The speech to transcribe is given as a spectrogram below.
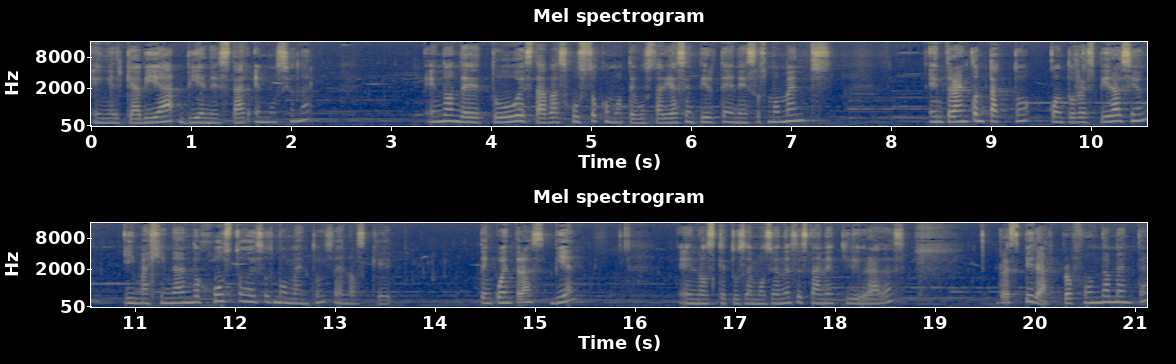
en el que había bienestar emocional, en donde tú estabas justo como te gustaría sentirte en esos momentos. Entrar en contacto con tu respiración, imaginando justo esos momentos en los que te encuentras bien, en los que tus emociones están equilibradas. Respirar profundamente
